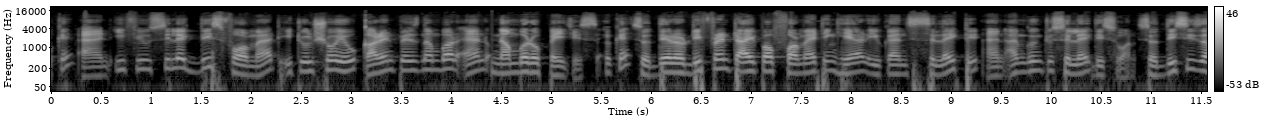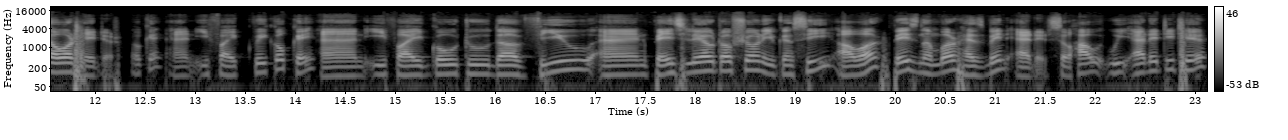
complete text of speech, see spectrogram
okay? And if you select this format it will show you current page number and number of pages okay? So there are different type of formatting here. You can select it and i'm going to select this one. So this is our header okay? And if i click ok and if i go to the view and page layout option you can see our page number has been added. So how we added it here?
